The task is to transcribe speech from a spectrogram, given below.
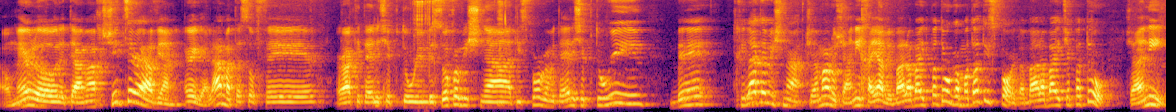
אומר לו לטעמך שיצר אביאן, רגע, למה אתה סופר רק את האלה שפטורים בסוף המשנה, תספור גם את האלה שפטורים בתחילת המשנה, כשאמרנו שאני חייב ובעל הבית פטור, גם אותו תספור, את הבעל הבית שפטור, שאני,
